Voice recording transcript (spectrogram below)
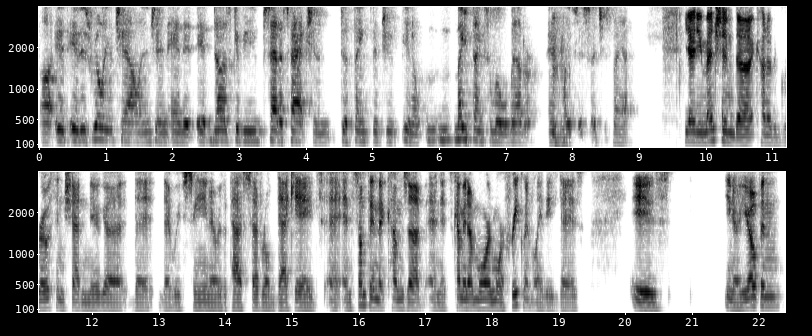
uh, it, it is really a challenge and, and it, it does give you satisfaction to think that you you know made things a little better in mm-hmm. places such as that. Yeah, and you mentioned uh, kind of the growth in Chattanooga that that we've seen over the past several decades, and, and, something that comes up, and it's coming up more and more frequently these days, is you know you open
